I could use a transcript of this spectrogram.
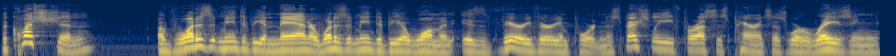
The question of what does it mean to be a man or what does it mean to be a woman is very, very important, especially for us as parents as we're raising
